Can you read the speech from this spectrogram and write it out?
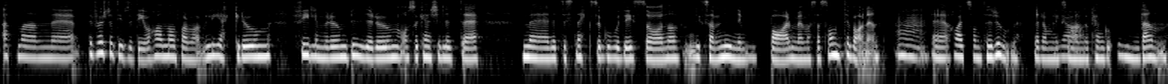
att man... eh, Det första tipset är att ha någon form av lekrum, filmrum, biorum och så kanske lite med lite snacks och godis och någon liksom minibar med massa sånt till barnen. Mm, Eh, ha ett sånt rum där de liksom Ja. ändå kan gå undan.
